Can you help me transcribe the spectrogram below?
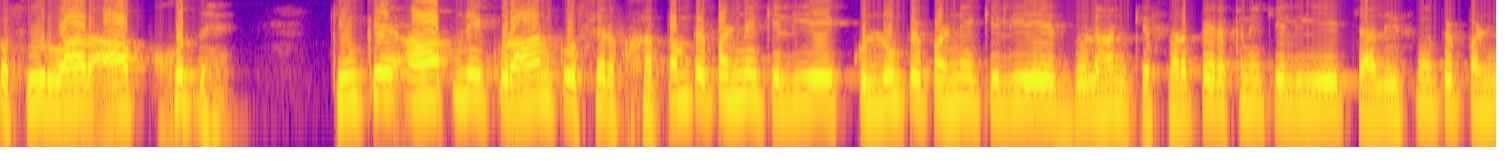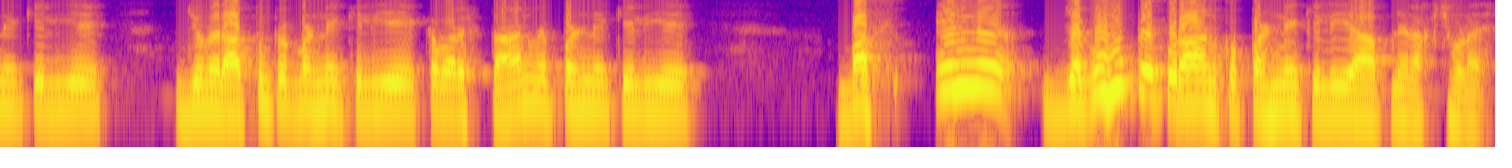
कसूरवार आप खुद हैं, क्योंकि आपने कुरान को सिर्फ़ ख़त्म पे पढ़ने के लिए, कुल्लू पे पढ़ने के लिए, दुल्हन के सर पे रखने के लिए, चालीसवें पे पढ़ने के लिए जुमेरातों पर पढ़ने के लिए, कब्रस्तान में पढ़ने के लिए, बस इन जगहों पे कुरान को पढ़ने के लिए आपने रख छोड़ा है।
